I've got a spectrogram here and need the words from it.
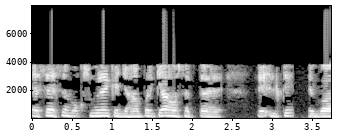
ایسے ایسے مقصور ہے کہ جہاں پر کیا ہو سکتا ہے، التبا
